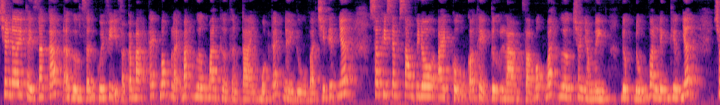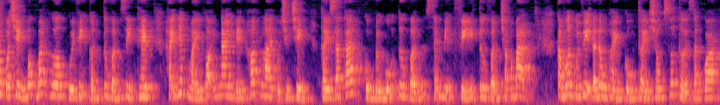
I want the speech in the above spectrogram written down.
Trên đây, thầy Gia Cáp đã hướng dẫn quý vị và các bạn cách bốc lại bát hương ban thờ thần tài một cách đầy đủ và chi tiết nhất. Sau khi xem xong video, ai cũng có thể tự làm và bốc bát hương cho nhà mình được đúng và linh thiêng nhất. Trong quá trình bốc bát hương, quý vị cần tư vấn gì thêm, hãy nhấc máy gọi ngay đến hotline của chương trình. Thầy Gia Cát cùng đội ngũ tư vấn sẽ miễn phí tư vấn cho các bạn. Cảm ơn quý vị đã đồng hành cùng thầy trong suốt thời gian qua.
